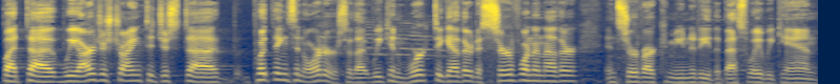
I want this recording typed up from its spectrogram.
but uh, we are just trying to just uh, put things in order so that we can work together to serve one another and serve our community the best way we can.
